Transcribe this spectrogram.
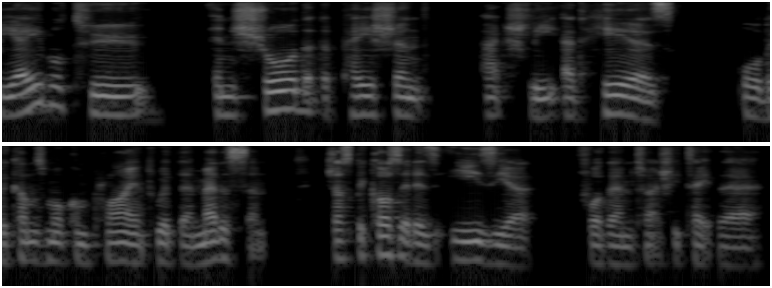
be able to ensure that the patient actually adheres or becomes more compliant with their medicine just because it is easier for them to actually take their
